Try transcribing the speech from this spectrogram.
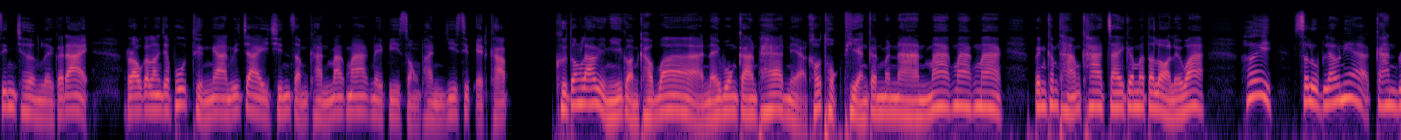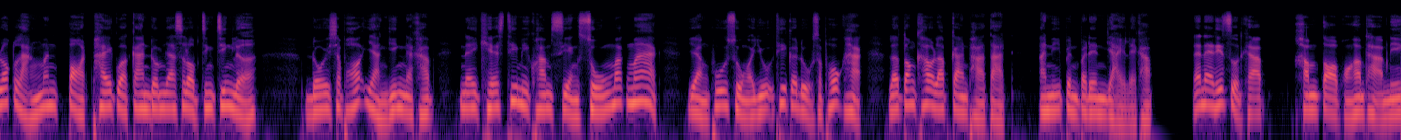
สิ้นเชิงเลยก็ได้ เรากำลังจะพูดถึงงานวิจัยชิ้นสำคัญมากๆ ในปี 2021 ครับ คือต้องเล่าอย่างนี้ก่อนครับว่า ในวงการแพทย์เนี่ยเขาถกเถียงกันมานานมากมากมากเป็นคำถามคาใจกันมาตลอดเลยว่า เฮ้ย สรุปแล้วเนี่ยการบล็อกหลังมันปลอดภัยกว่าการดมยาสลบจริง ๆ เหรอ โดยเฉพาะอย่างยิ่งนะครับ ในเคสที่มีความเสี่ยงสูงมากๆ อย่างผู้สูงอายุที่กระดูกสะโพกหัก แล้วต้องเข้ารับการผ่าตัด อันนี้เป็นประเด็นใหญ่เลยครับ และในที่สุดครับคำตอบของคำถามนี้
